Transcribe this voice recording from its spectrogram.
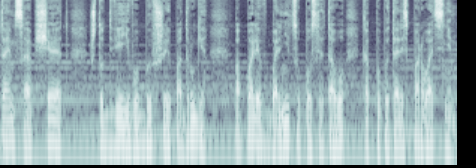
Тайм сообщает, что две его бывшие подруги попали в больницу после того, как попытались порвать с ним.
